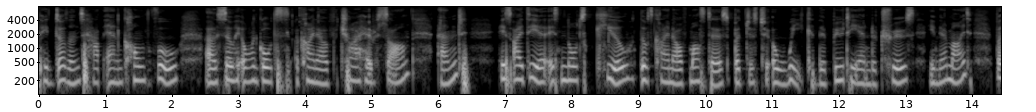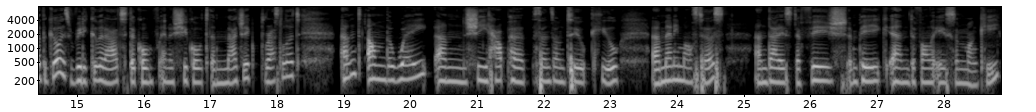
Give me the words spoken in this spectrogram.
he doesn't have any kung fu, uh, so he only got a kind of childhood son, and his idea is not to kill those kind of monsters, but just to awake the beauty and the truth in their mind. But the girl is really good at the kung fu, and she got a magic bracelet. And on the way, um, she helped her son to kill uh, many monsters and that is the fish and pig, and the finally is a monkey.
